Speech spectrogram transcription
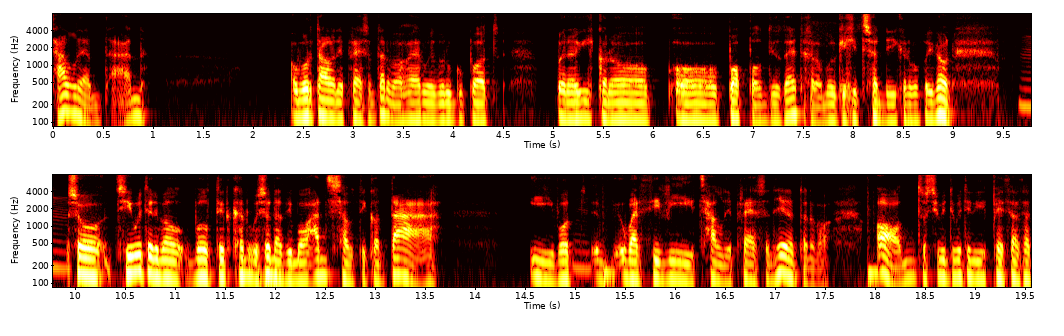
talu amdan, ond mae'n dal yn ei pres amdano fo, oherwydd maen nhw'n gwybod mae'n igon o, o bobl yn dod edrych arno, maen nhw'n gallu tynnu igon o bobl i fewn. Mm. So, ti wedyn yn meddwl, wel, di'r cynnwys yna ddim o ansawdd digon da i fod mm. werth i fi talu pres yn hyn amdano fo. Ond, os ti'n mynd i pethau fatha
